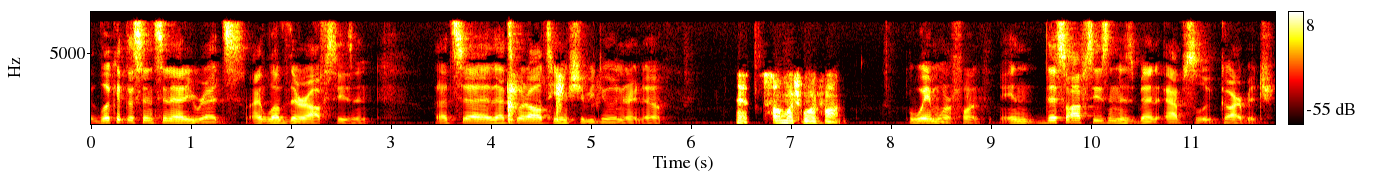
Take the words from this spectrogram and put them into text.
Look at the Cincinnati Reds. I love their offseason. That's uh, that's what all teams should be doing right now. Yeah, it's so much more fun. Way more fun. And this offseason has been absolute garbage.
